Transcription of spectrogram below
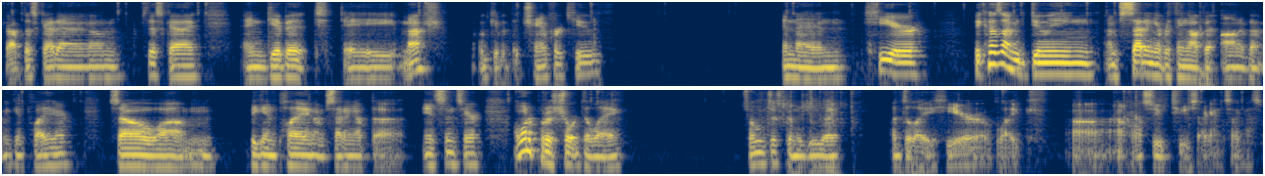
drop this guy down, this guy, and give it a mesh. I'll give it the chamfer cube. And then here, because I'm doing, I'm setting everything up on event begin play here. So um, begin play and I'm setting up the instance here. I want to put a short delay. So I'm just going to do a, a delay here of like, uh, I'll do two seconds, I guess.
